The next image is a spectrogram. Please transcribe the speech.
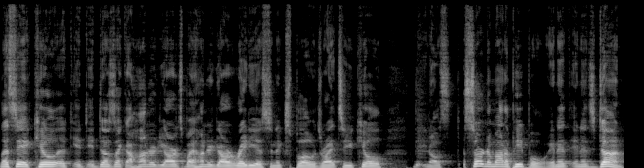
let's say it kill it, it, it does like a hundred yards by hundred yard radius and explodes, right? So you kill you know a certain amount of people and it and it's done.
